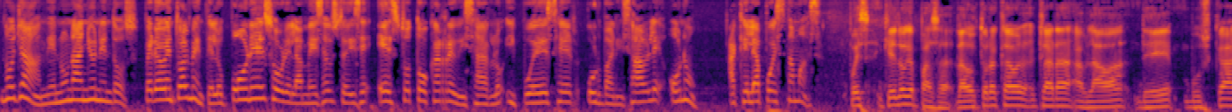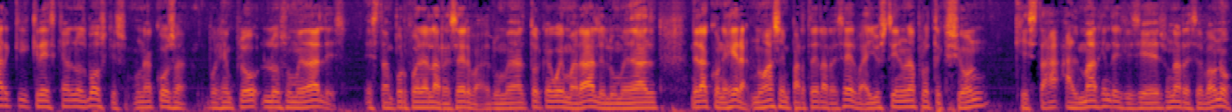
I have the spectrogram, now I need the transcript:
no ya, ni en un año ni en dos, pero eventualmente lo pone sobre la mesa y usted dice, esto toca revisarlo y puede ser urbanizable o no. ¿A qué le apuesta más? Pues, ¿qué es lo que pasa? La doctora Clara, hablaba de buscar que crezcan los bosques. Una cosa, por ejemplo, los humedales están por fuera de la reserva. El humedal Torca Guaymaral, el humedal de la Conejera, no hacen parte de la reserva. Ellos tienen una protección que está al margen de que si es una reserva o no.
